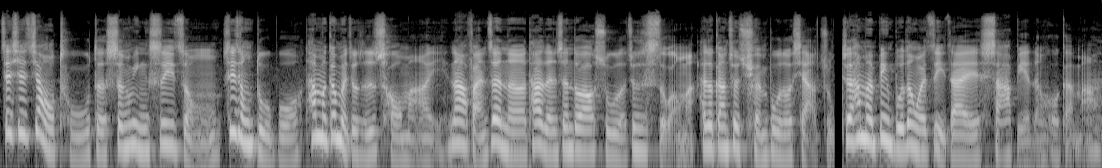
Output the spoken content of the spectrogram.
这些教徒的生命是一种是一种赌博，他们根本就只是筹码而已。那反正呢，他人生都要输了，就是死亡嘛，他就干脆全部都下注。所以他们并不认为自己在杀别人或干嘛。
